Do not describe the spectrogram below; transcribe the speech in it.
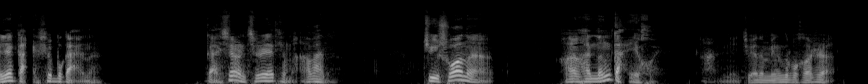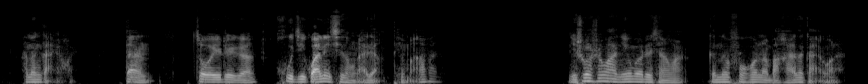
人家改是不改呢？改姓其实也挺麻烦的。据说呢，好像还能改一回啊。你觉得名字不合适，还能改一回。但作为这个户籍管理系统来讲，挺麻烦的。你说实话，你有没有这想法？跟他复婚了，把孩子改过来？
